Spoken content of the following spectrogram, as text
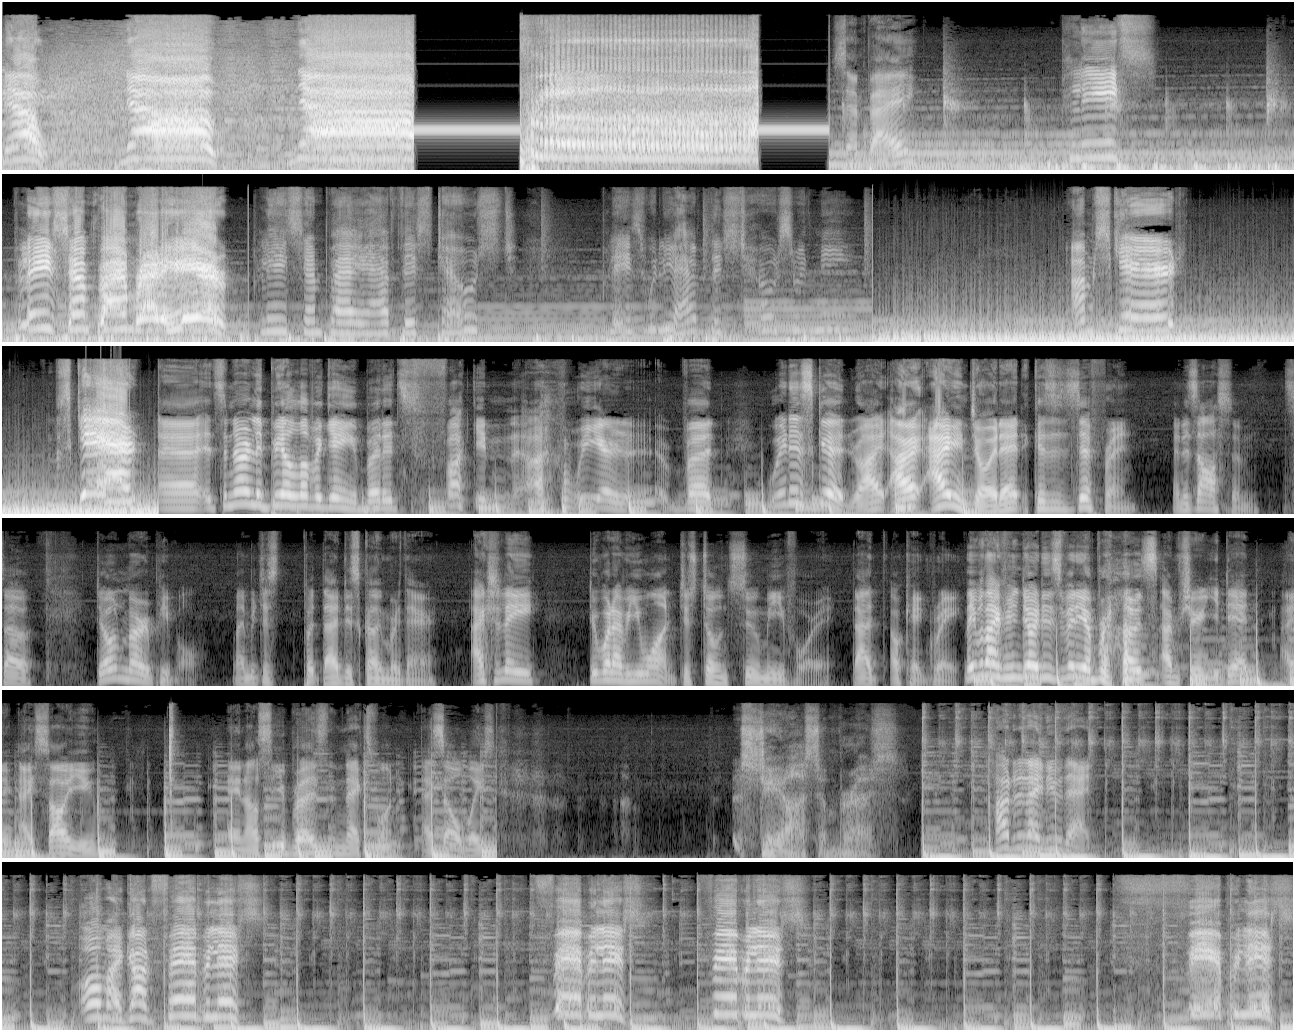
No! No! No! Senpai? Please! Please, Senpai, I'm right here! Please, Senpai, have this toast. Please, will you have this toast with me? I'm scared. I'm scared! Uh, it's an early build of a game, but it's fucking uh, weird. But it is good, right? I, I enjoyed it because it's different and it's awesome. So don't murder people. Let me just put that disclaimer there. Actually, do whatever you want. Just don't sue me for it. That okay, great. Leave a like if you enjoyed this video, bros. I'm sure you did. I, I saw you. And I'll see you bros in the next one. As always. Stay awesome, bros. How did I do that? Oh my god, fabulous! Fabulous! Fabulous! Fabulous!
